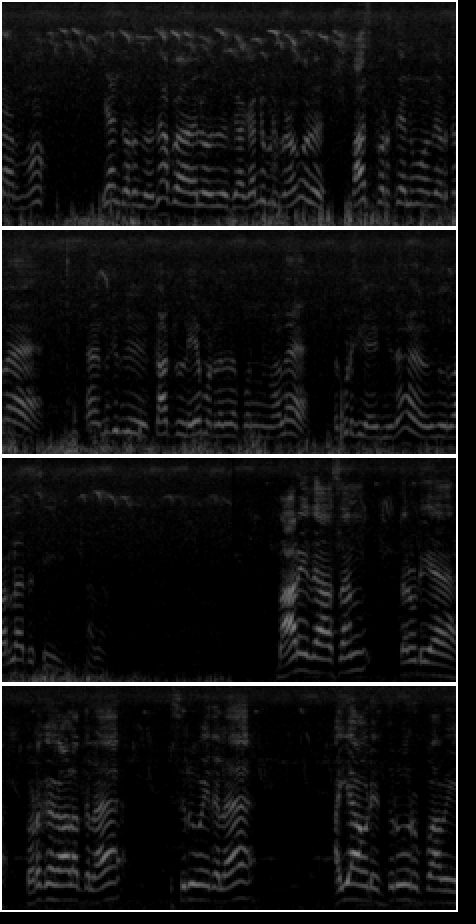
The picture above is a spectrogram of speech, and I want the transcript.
காரணம் ஏன் தொடர்ந்து வந்து அப்போ அதில் ஒரு கண்டுபிடிப்பாங்க. ஒரு பாஸ்பரஸ் என்னமோ அந்த இடத்துல மிகுந்து காற்றில் ஏமாறுதல் பண்ணனால இந்த குடிசை எரிஞ்சு தான் இது ஒரு வரலாற்று செய்தி. பாரதிதாசன் தன்னுடைய தொடக்க காலத்தில் சிறு வயதில் ஐயாவுடைய திருவுருப்பாவை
